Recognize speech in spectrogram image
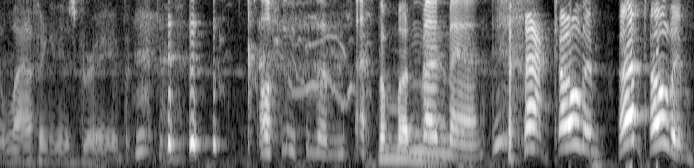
laughing in his grave. Calling you the mud, The Mud Man. mud man. I told him. I told him.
